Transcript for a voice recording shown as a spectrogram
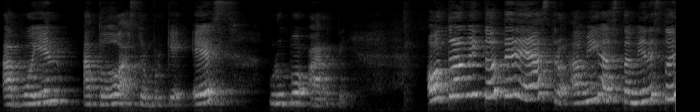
apoyen a todo Astro porque es grupo arte. Otro mitote de Astro. Amigas, también estoy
